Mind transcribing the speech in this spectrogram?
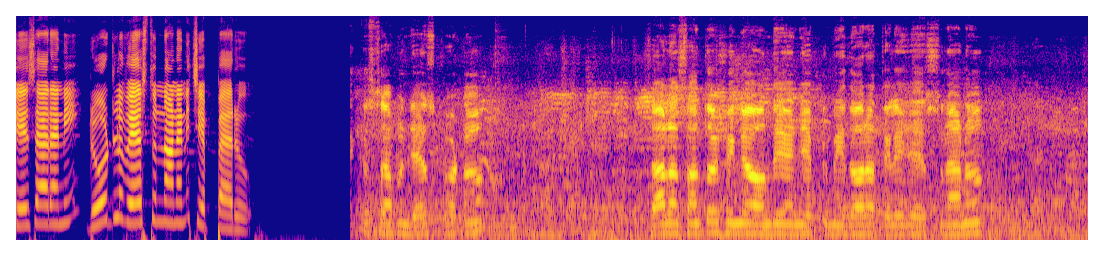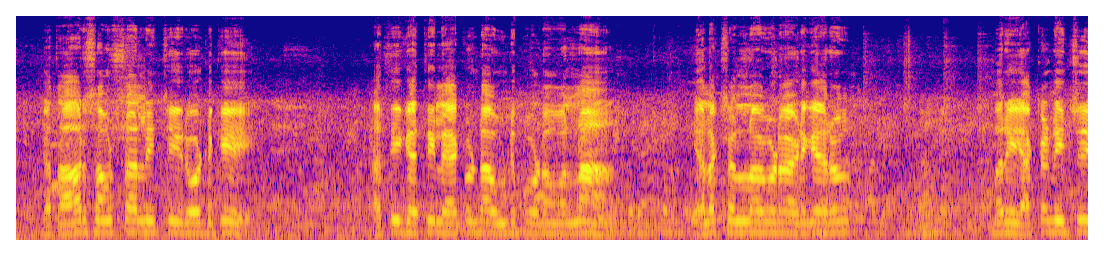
చేశారని రోడ్లు వేస్తున్నానని చెప్పారు. శంకుస్థాపన చేసుకోవటం చాలా సంతోషంగా ఉంది అని చెప్పి మీ ద్వారా తెలియజేస్తున్నాను. గత ఆరు సంవత్సరాల నుంచి ఈ రోడ్డుకి అతి గతి లేకుండా ఉండిపోవడం వలన ఎలక్షన్లో కూడా అడిగారు. మరి అక్కడి నుంచి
